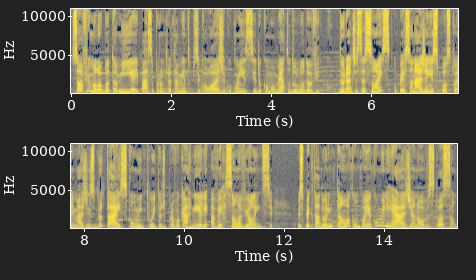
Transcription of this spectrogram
sofre uma lobotomia e passa por um tratamento psicológico conhecido como método Ludovico. Durante as sessões, o personagem é exposto a imagens brutais com o intuito de provocar nele aversão à violência. O espectador então acompanha como ele reage à nova situação.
